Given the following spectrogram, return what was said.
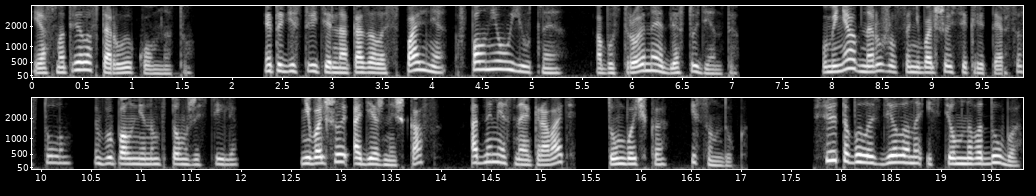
Я осмотрела вторую комнату. Это действительно оказалась спальня, вполне уютная, обустроенная для студента. У меня обнаружился небольшой секретер со стулом, выполненным в том же стиле, небольшой одежный шкаф, одноместная кровать, тумбочка и сундук. Все это было сделано из темного дуба,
